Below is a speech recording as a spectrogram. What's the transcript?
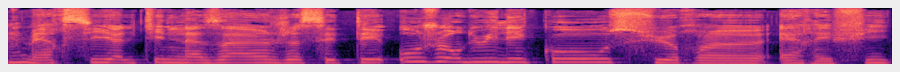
Merci Altine Lazage. C'était aujourd'hui l'écho sur euh, RFI.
